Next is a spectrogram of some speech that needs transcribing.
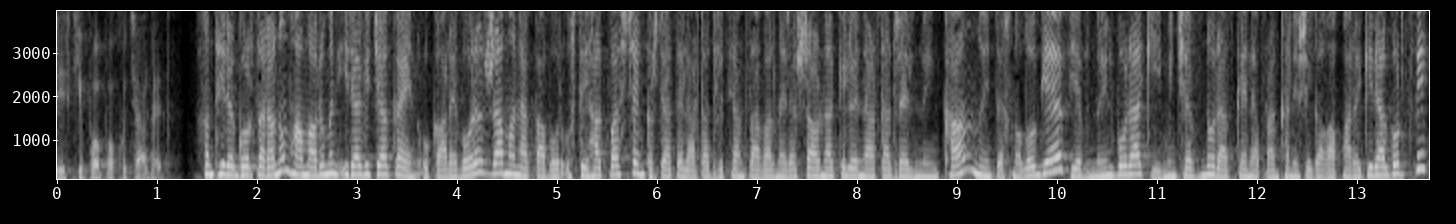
դիրքի փոփոխության հետ։ Խնդիրը գործարանում համարում են իրավիճակային ու կարևորը ժամանակավոր, ուստի հակված չեն կրճատել արտադրության ծավալները, շարունակելու են արտադրել նույնքան, նույն տեխնոլոգիայով եւ նույն որակի, մինչեւ նոր ազգային ապրանքանիշի գաղափարը կիրագործվի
